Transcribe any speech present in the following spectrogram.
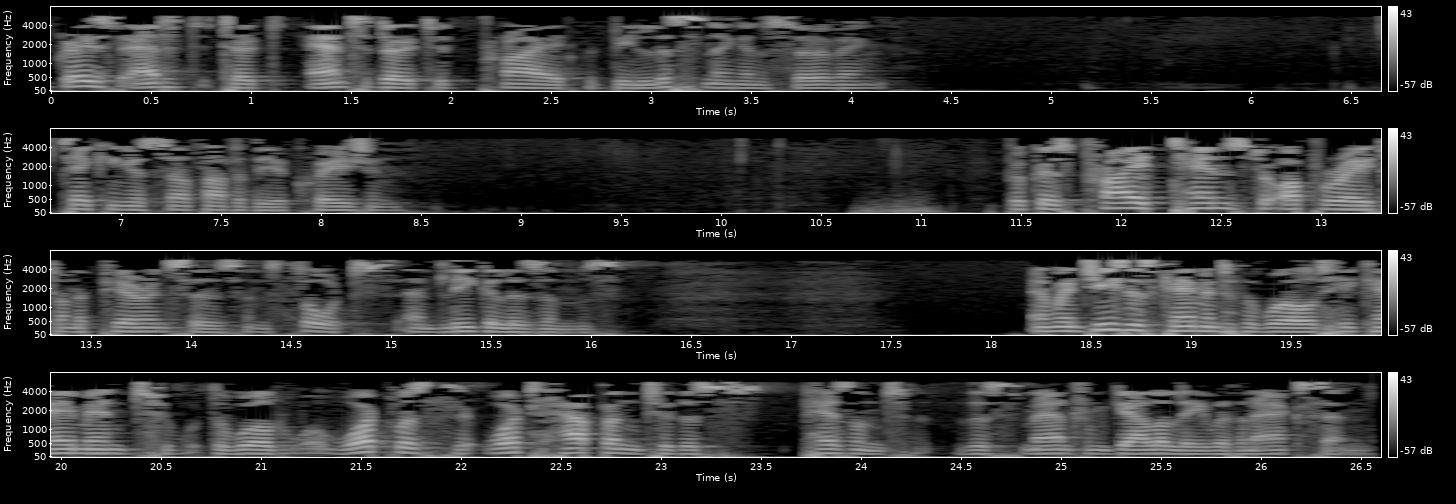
The greatest antidote, antidote to pride would be listening and serving, taking yourself out of the equation. Because pride tends to operate on appearances and thoughts and legalisms and when Jesus came into the world, he came into the world. What was what happened to this peasant, this man from Galilee with an accent,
